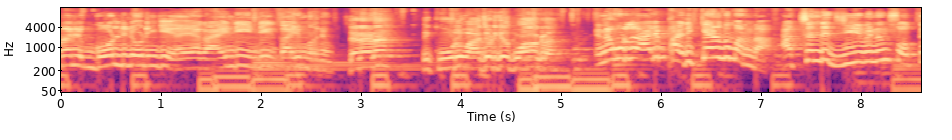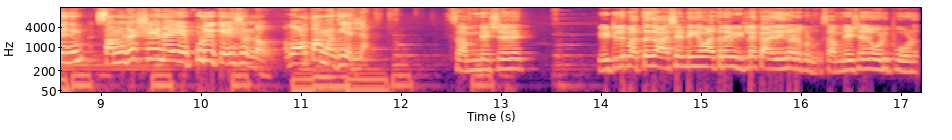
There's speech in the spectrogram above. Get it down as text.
കുറെ ഗോൾഡ് അതിന്റെ ഇതിന്റെ കാര്യം പറഞ്ഞു. നീ കൂടുതൽ വാച്ചോടിക്കാതെ പോകാൻ നോക്കടാ. എന്നെ കൂടുതൽ ആരും ഭരിക്കാനൊന്നും പറഞ്ഞ അച്ഛന്റെ ജീവനും സ്വത്തിനും സംരക്ഷകനായി എപ്പോഴും കേസ് ഉണ്ടാവും. അത് ഓർത്താ മതിയല്ല. സംരക്ഷകൻ വീട്ടിൽ പത്ത് കാശുണ്ടെങ്കിൽ മാത്രമേ വീട്ടിലെ കാര്യങ്ങൾ നടക്കണു സംരക്ഷകൻ ഓടി പോണു.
